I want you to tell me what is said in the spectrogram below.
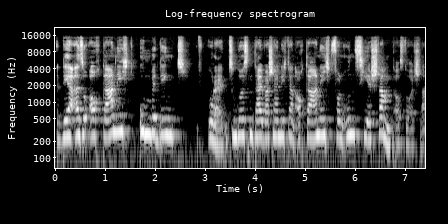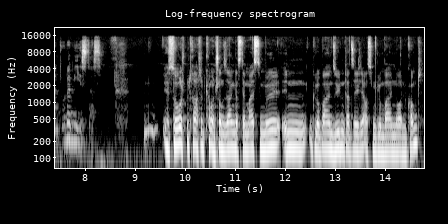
der also auch gar nicht unbedingt oder zum größten Teil wahrscheinlich dann auch gar nicht von uns hier stammt aus Deutschland. Oder wie ist das? Historisch betrachtet kann man schon sagen, dass der meiste Müll im globalen Süden tatsächlich aus dem globalen Norden kommt.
